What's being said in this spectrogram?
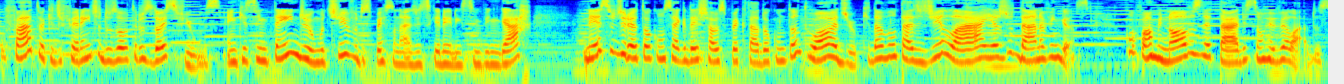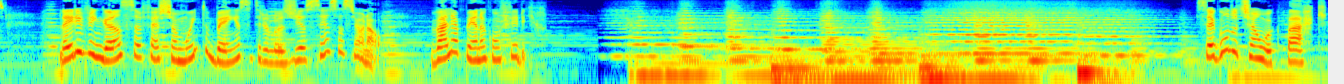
O fato é que, diferente dos outros dois filmes, em que se entende o motivo dos personagens quererem se vingar, nesse o diretor consegue deixar o espectador com tanto ódio que dá vontade de ir lá e ajudar na vingança, conforme novos detalhes são revelados. Lady Vingança fecha muito bem essa trilogia sensacional. Vale a pena conferir. Segundo Chan-wook Park,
